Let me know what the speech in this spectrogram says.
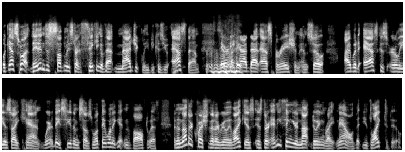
Well, guess what? They didn't just suddenly start thinking of that magically because you asked them. They already right. had that aspiration. And so I would ask as early as I can where they see themselves, what they want to get involved with. And another question that I really like is Is there anything you're not doing right now that you'd like to do?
